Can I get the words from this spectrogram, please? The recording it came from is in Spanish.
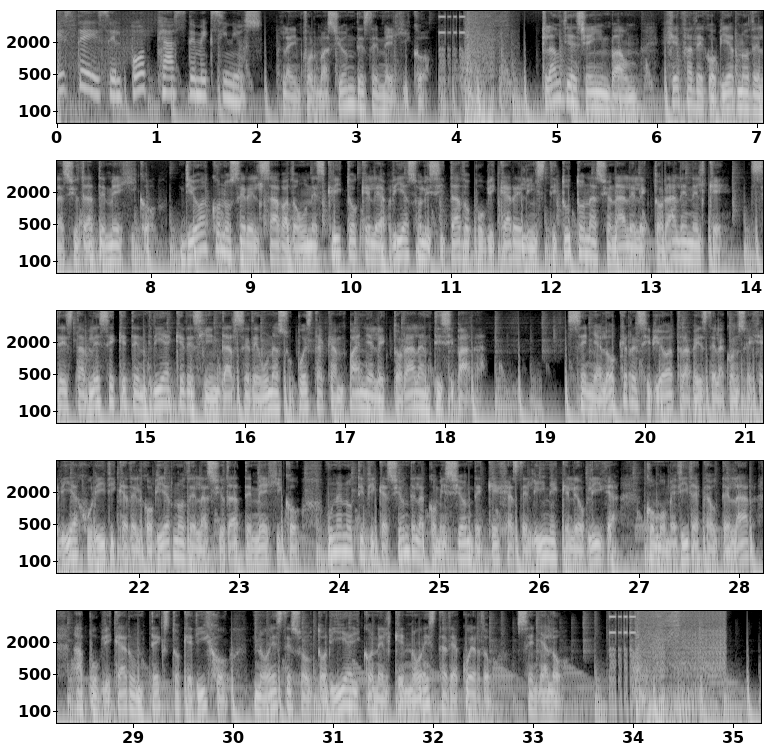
Este es el podcast de Mexinios. La información desde México. Claudia Sheinbaum, jefa de gobierno de la Ciudad de México, dio a conocer el sábado un escrito que le habría solicitado publicar el Instituto Nacional Electoral en el que se establece que tendría que deslindarse de una supuesta campaña electoral anticipada señaló que recibió a través de la Consejería Jurídica del Gobierno de la Ciudad de México una notificación de la Comisión de Quejas del INE que le obliga, como medida cautelar, a publicar un texto que dijo no es de su autoría y con el que no está de acuerdo, señaló.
